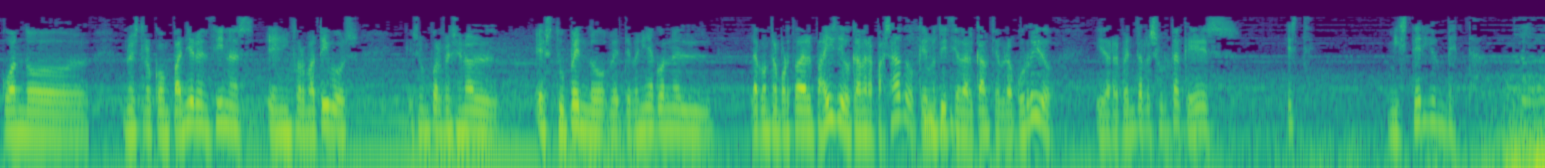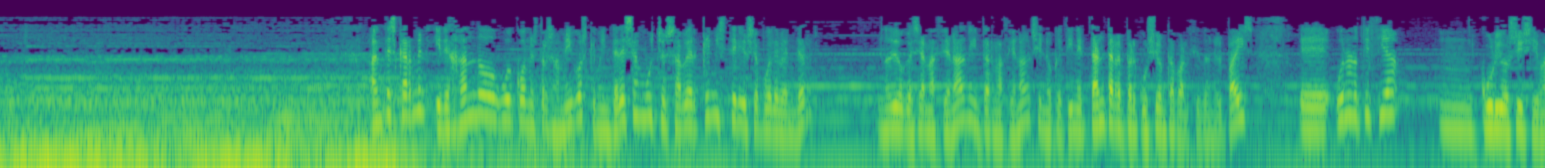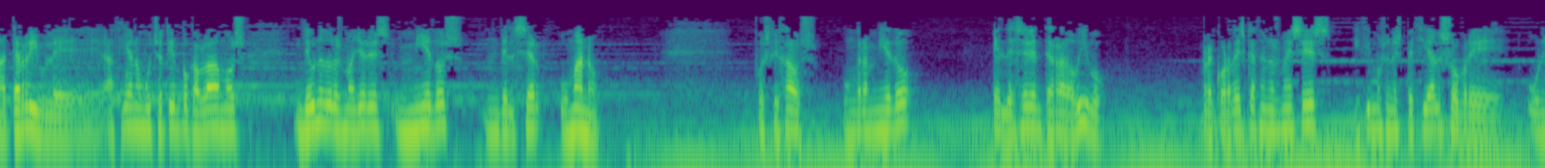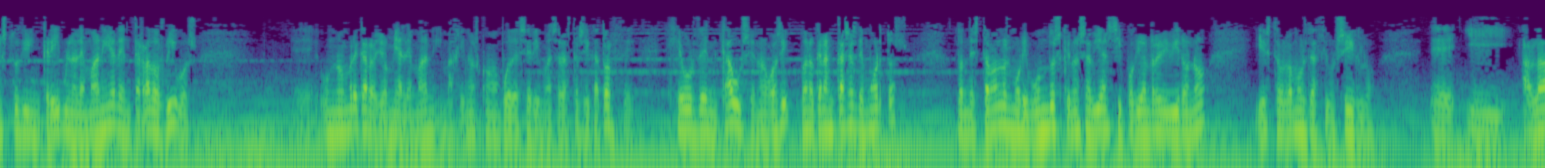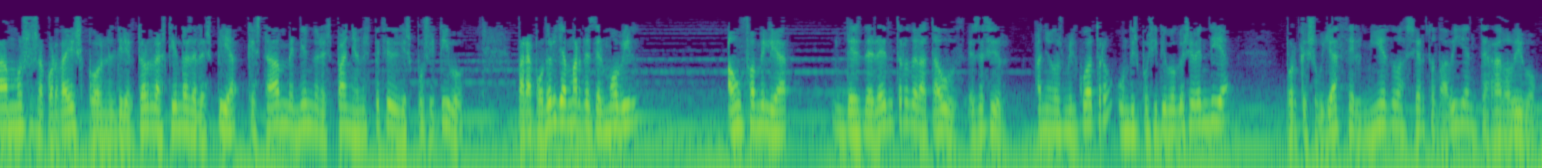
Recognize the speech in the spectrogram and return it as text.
cuando nuestro compañero Encinas en Informativos, que es un profesional estupendo, te venía con el, la contraportada del país, digo, ¿qué habrá pasado? ¿Qué noticia de alcance habrá ocurrido? Y de repente resulta que es este, Misterio en venta. Antes, Carmen, y dejando hueco a nuestros amigos, que me interesa mucho saber qué misterio se puede vender, no digo que sea nacional ni internacional, sino que tiene tanta repercusión que ha aparecido en el país, eh, una noticia Mm, curiosísima, terrible. Hacía no mucho tiempo que hablábamos de uno de los mayores miedos del ser humano. Pues fijaos, un gran miedo el de ser enterrado vivo. Recordáis que hace unos meses hicimos un especial sobre un estudio increíble en Alemania de enterrados vivos. Eh, un nombre, claro, yo mi alemán, imaginaos cómo puede ser, y más a las 3 y 14. Geurdenkausen, algo así. Bueno, que eran casas de muertos donde estaban los moribundos que no sabían si podían revivir o no, y esto hablamos de hace un siglo. Eh, y hablábamos, os acordáis, con el director de las tiendas del espía, que estaban vendiendo en España una especie de dispositivo para poder llamar desde el móvil a un familiar desde dentro del ataúd. Es decir, año 2004, un dispositivo que se vendía porque subyace el miedo a ser todavía enterrado vivo.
